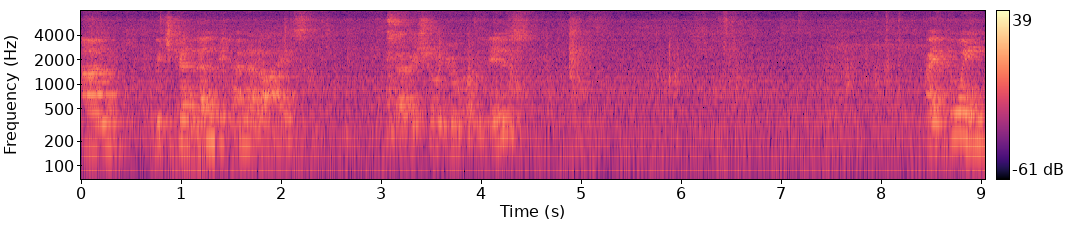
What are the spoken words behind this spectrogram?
and which can then be analyzed. And I will show you what it is. By doing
